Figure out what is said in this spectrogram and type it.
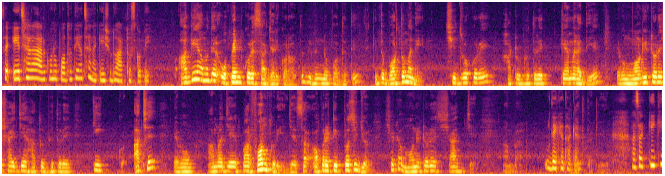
স্যার এছাড়া আর কোনো পদ্ধতি আছে নাকি শুধু আর্থোস্কোপি আগে আমাদের ওপেন করে সার্জারি করা হতো বিভিন্ন পদ্ধতি কিন্তু বর্তমানে ছিদ্র করে হাঁটুর ভিতরে ক্যামেরা দিয়ে এবং মনিটরের সাহায্যে হাতুর ভিতরে কি আছে এবং আমরা যে পারফর্ম করি যে অপারেটিভ প্রসিডিওর সেটা মনিটরের সাহায্যে আমরা দেখে থাকেন। আচ্ছা কি কি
